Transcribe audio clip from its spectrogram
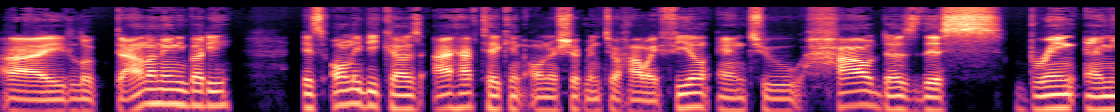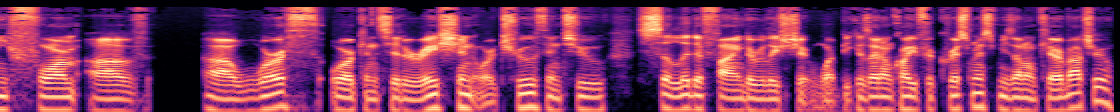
I looked down on anybody. It's only because I have taken ownership into how I feel and to how does this bring any form of uh, worth or consideration or truth into solidifying the relationship. What? Because I don't call you for Christmas means I don't care about you.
